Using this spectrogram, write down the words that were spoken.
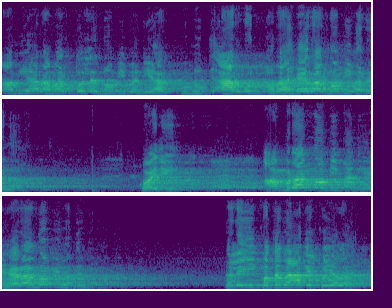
আমি আর আমার দলে নবী মানি, আর কোন আর অন্যরা হেরা নবী মানে না। কয়নি? আমরা নবী মানি, হেরা নবী মানে না। তাহলে এই কথাটা আগে কইয়া লাগে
